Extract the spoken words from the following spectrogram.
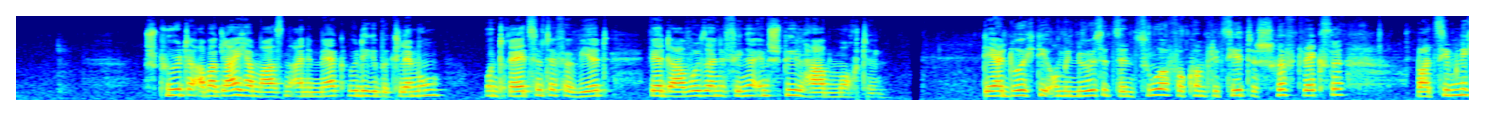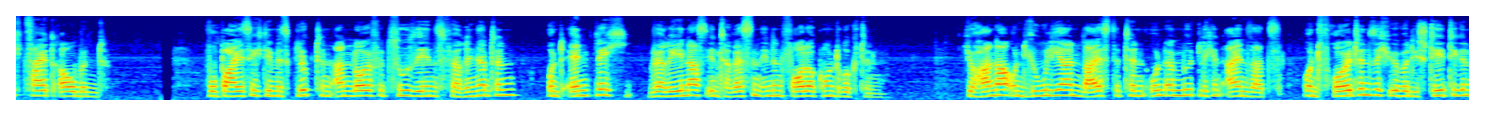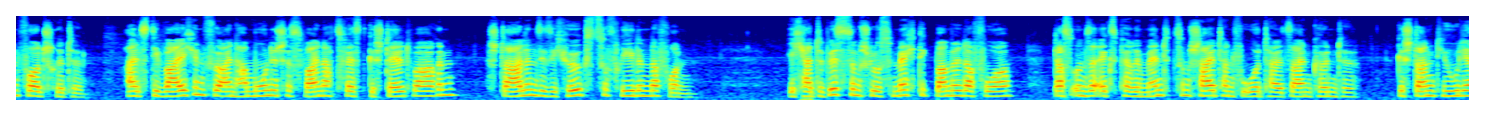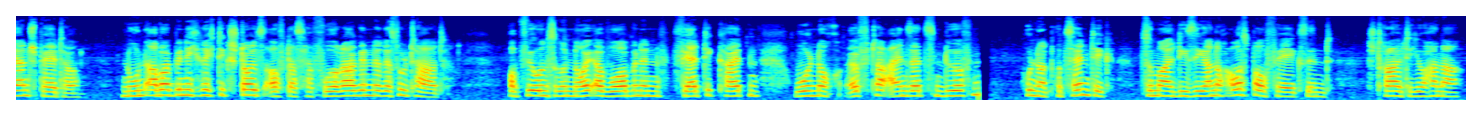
spürte aber gleichermaßen eine merkwürdige Beklemmung und rätselte verwirrt, wer da wohl seine Finger im Spiel haben mochte. Der durch die ominöse Zensur verkomplizierte Schriftwechsel war ziemlich zeitraubend, wobei sich die missglückten Anläufe zusehends verringerten und endlich Verenas Interessen in den Vordergrund rückten. Johanna und Julian leisteten unermüdlichen Einsatz und freuten sich über die stetigen Fortschritte. Als die Weichen für ein harmonisches Weihnachtsfest gestellt waren, stahlen sie sich höchst zufrieden davon. Ich hatte bis zum Schluss mächtig Bammel davor, dass unser Experiment zum Scheitern verurteilt sein könnte, gestand Julian später. Nun aber bin ich richtig stolz auf das hervorragende Resultat. Ob wir unsere neu erworbenen Fertigkeiten wohl noch öfter einsetzen dürfen? Hundertprozentig, zumal diese ja noch ausbaufähig sind, strahlte Johanna,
